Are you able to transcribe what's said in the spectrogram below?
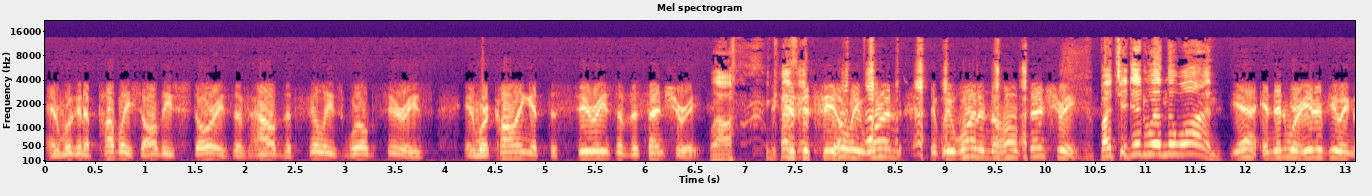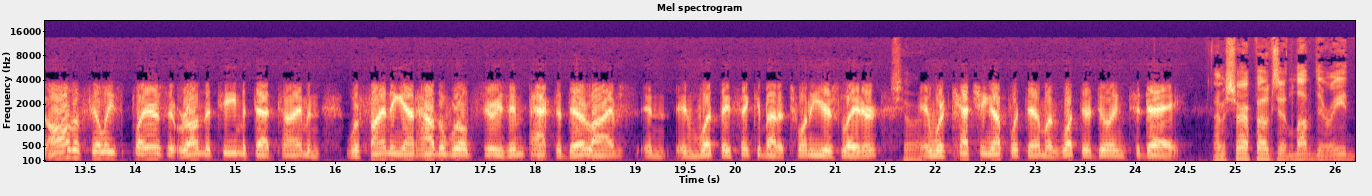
and we're going to publish all these stories of how the Phillies World Series, and we're calling it the Series of the Century. Well, because it's the only one that we won in the whole century. But you did win the one. Yeah, and then we're interviewing all the Phillies players that were on the team at that time, and we're finding out how the World Series impacted their lives and, and what they think about it 20 years later. Sure. And we're catching up with them on what they're doing today. I'm sure folks would love to read,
